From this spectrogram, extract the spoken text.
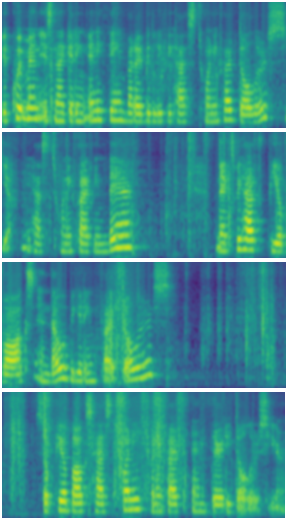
Equipment is not getting anything, but I believe it has $25. Yeah, it has 25 in there. Next, we have PO Box, and that will be getting $5. So PO Box has 20, 25, and 30 dollars here.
